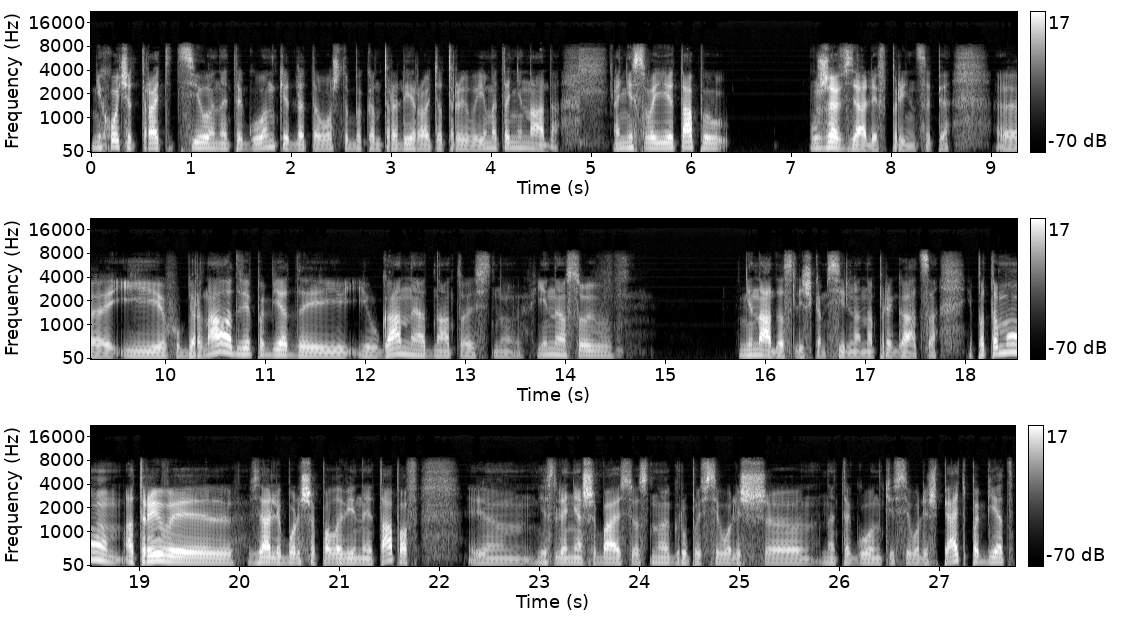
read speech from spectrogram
не хочет тратить силы на этой гонке для того, чтобы контролировать отрывы. Им это не надо. Они свои этапы уже взяли, в принципе. Э, и у Бернала две победы, и, у Ганны одна. То есть, ну, Инеосу не надо слишком сильно напрягаться. И потому отрывы взяли больше половины этапов. Эм, если я не ошибаюсь, у основной группы всего лишь э, на этой гонке всего лишь 5 побед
